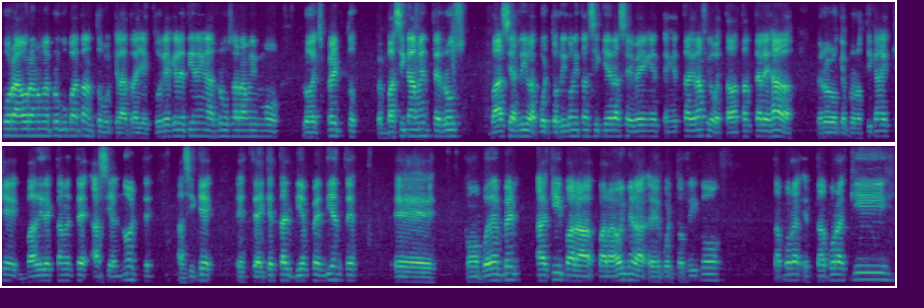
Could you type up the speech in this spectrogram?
por ahora no me preocupa tanto porque la trayectoria que le tienen a Rose ahora mismo los expertos, pues básicamente Rose va hacia arriba. Puerto Rico ni tan siquiera se ve en, en esta gráfica, está bastante alejada, pero lo que pronostican es que va directamente hacia el norte. Así que este, hay que estar bien pendiente eh, como pueden ver aquí, para, para hoy, mira, eh, Puerto Rico está por, está por aquí,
